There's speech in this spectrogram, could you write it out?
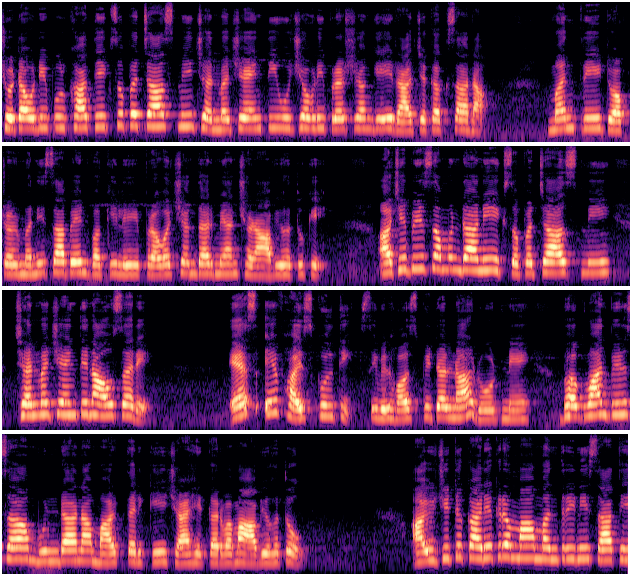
છોટાઉદેપુર ખાતે એકસો પચાસમી જન્મજયંતિ ઉજવણી પ્રસંગે રાજ્યકક્ષાના મંત્રી ડૉક્ટર મનીષાબેન વકીલે પ્રવચન દરમિયાન જણાવ્યું હતું કે, આજે બિરસા મુંડાની એકસો પચાસમી જન્મજયંતિના અવસરે એસએફ હાઈસ્કૂલથી સિવિલ હોસ્પિટલના રોડને ભગવાન બિરસા મુંડાના માર્ગ તરીકે જાહેર કરવામાં આવ્યો હતો. આયોજિત કાર્યક્રમમાં મંત્રીની સાથે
